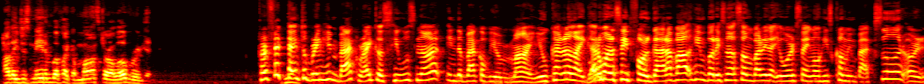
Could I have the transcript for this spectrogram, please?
How they just made him look like a monster all over again perfect time to bring him back, right? Because he was not in the back of your mind. You kind of like, I don't want to say forgot about him, but it's not somebody that you were saying, oh, he's coming back soon, or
